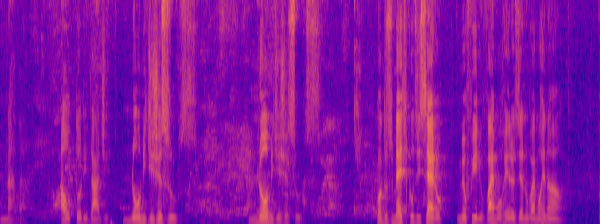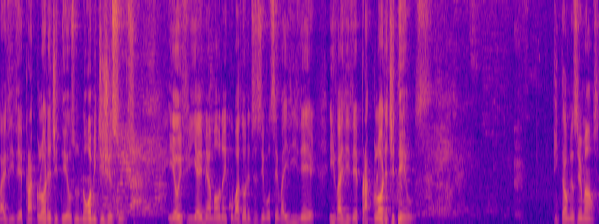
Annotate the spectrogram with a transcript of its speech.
nada. Autoridade. Nome de Jesus. Nome de Jesus. Quando os médicos disseram, o meu filho vai morrer, eu dizia, não vai morrer não. Vai viver para a glória de Deus, no nome de Jesus. E eu enfiei minha mão na incubadora e disse assim, você vai viver, e vai viver para a glória de Deus. Então, meus irmãos,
